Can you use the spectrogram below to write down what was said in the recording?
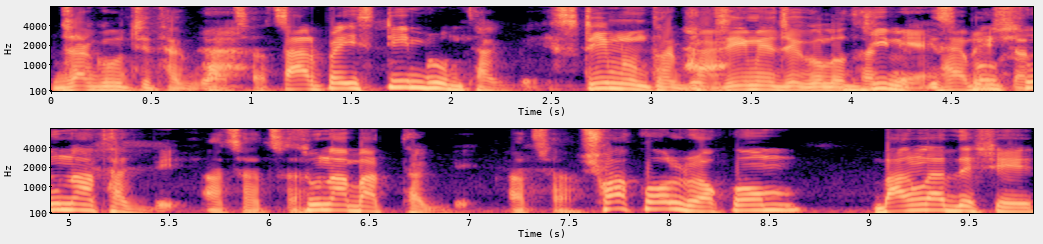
জাগুচি থাকবে আচ্ছা আচ্ছা। তারপরে স্টিম রুম থাকবে। স্টিম রুম থাকবে হ্যাঁ। জিমে যেগুলো থাকবে জিমে হ্যাঁ, এবং সুনা থাকবে আচ্ছা আচ্ছা। সুনাবাদ থাকবে। আচ্ছা। সকল রকম বাংলাদেশে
